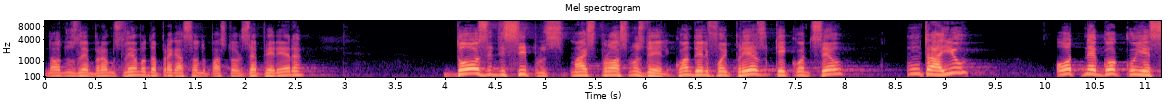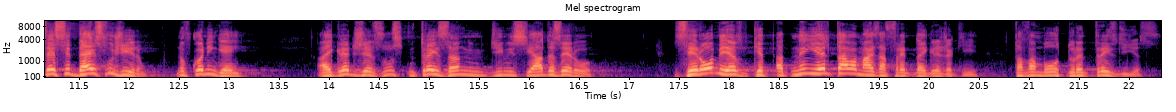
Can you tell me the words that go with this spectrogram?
nós nos lembramos, lembra da pregação do pastor José Pereira? Doze discípulos mais próximos dele. Quando ele foi preso, o que aconteceu? Um traiu, outro negou que conhecesse dez fugiram. Não ficou ninguém. A igreja de Jesus, com três anos de iniciada, zerou. Zerou mesmo, porque nem ele estava mais à frente da igreja aqui. Estava morto durante três dias.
